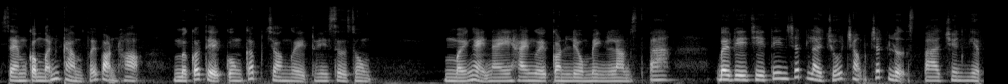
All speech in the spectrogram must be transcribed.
xem có mẫn cảm với bọn họ mới có thể cung cấp cho người thuê sử dụng. Mấy ngày nay hai người còn liều mình làm spa, bởi vì chỉ tin rất là chú trọng chất lượng spa chuyên nghiệp,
